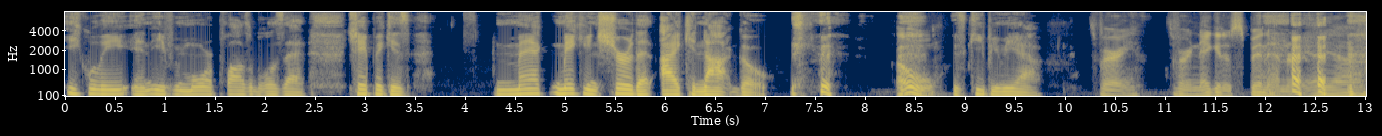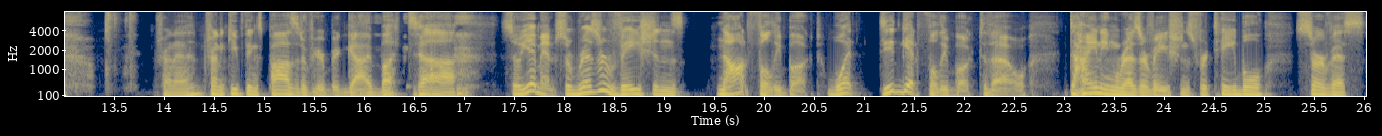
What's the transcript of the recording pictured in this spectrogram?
equally and even more plausible is that Chapek is ma- making sure that I cannot go. oh, is keeping me out. it's very it's a very negative spin, Henry. Yeah. uh, trying to trying to keep things positive here, big guy. But uh, so yeah, man. So reservations not fully booked. What did get fully booked though? Dining reservations for table service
